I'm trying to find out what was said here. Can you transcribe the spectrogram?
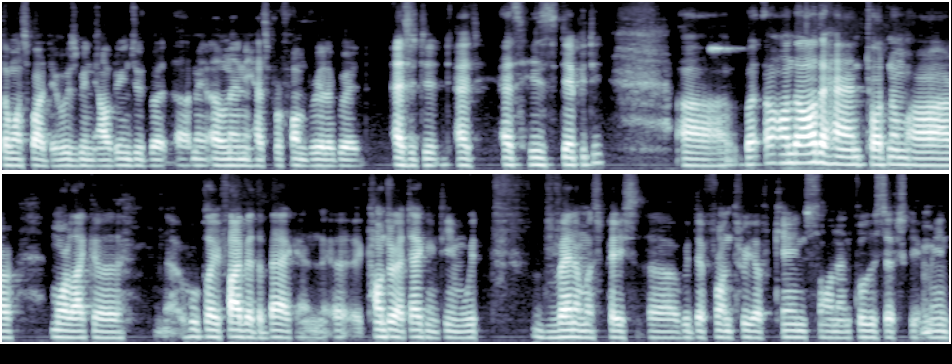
Thomas Partey, who's been out injured, but uh, I mean, Elneny has performed really good as it did as, as his deputy. Uh, but on the other hand, Tottenham are more like a who play five at the back and a counter-attacking team with venomous pace uh, with the front three of Kane, Son, and Kulusevski. I mean,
